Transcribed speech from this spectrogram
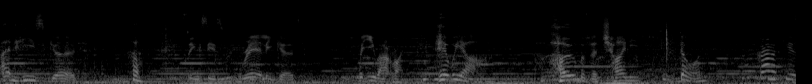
And he's good. Thinks he's really good. But you outright. Here we are. Home of the Chinese... Go on. Grab a few...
